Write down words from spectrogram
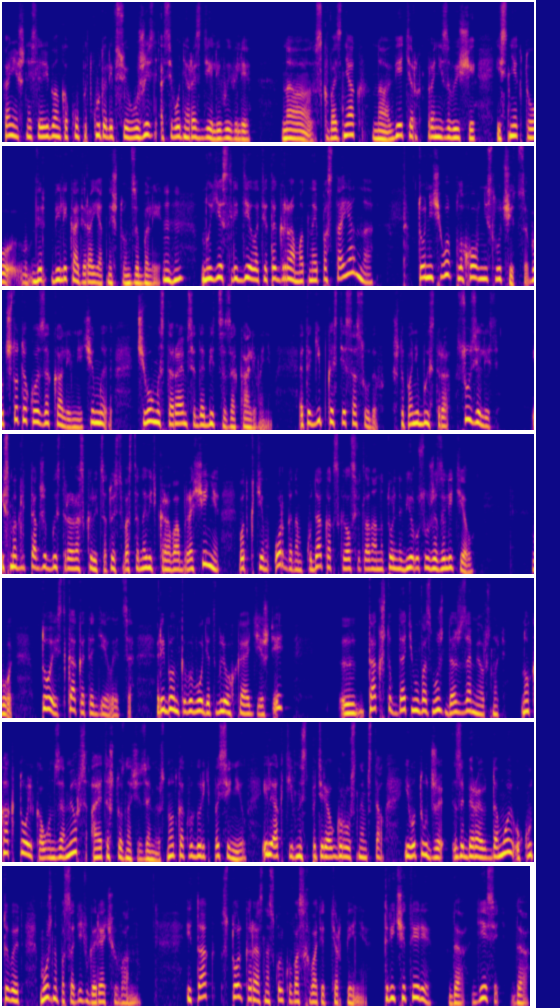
Конечно, если ребенка кутали всю его жизнь, а сегодня раздели и вывели на сквозняк, на ветер пронизывающий и снег, то велика вероятность, что он заболеет. Угу. Но если делать это грамотно и постоянно, то ничего плохого не случится. Вот что такое закаливание? Чем мы, чего мы стараемся добиться закаливанием? это гибкости сосудов, чтобы они быстро сузились и смогли также быстро раскрыться, то есть восстановить кровообращение вот к тем органам, куда, как сказала Светлана Анатольевна, вирус уже залетел. Вот. То есть, как это делается? Ребенка выводят в легкой одежде, э, так, чтобы дать ему возможность даже замерзнуть. Но как только он замерз, а это что значит замерз? Ну вот как вы говорите, посинел или активность потерял, грустным стал, его тут же забирают домой, укутывают, можно посадить в горячую ванну. И так столько раз, насколько у вас хватит терпения. Три-четыре? Да. Десять? Да.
